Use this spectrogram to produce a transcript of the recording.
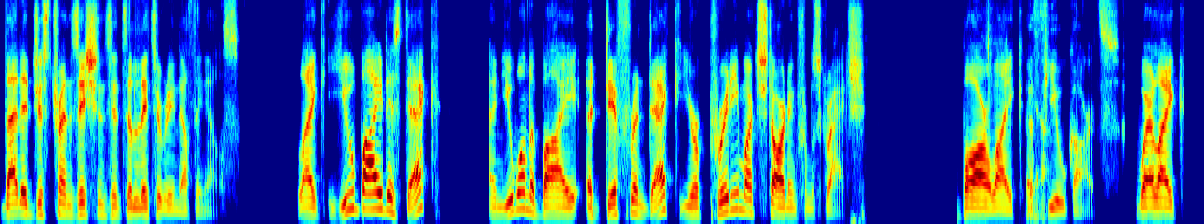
that it just transitions into literally nothing else. Like you buy this deck and you want to buy a different deck, you're pretty much starting from scratch. Bar like a Yeah. few cards. Where like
